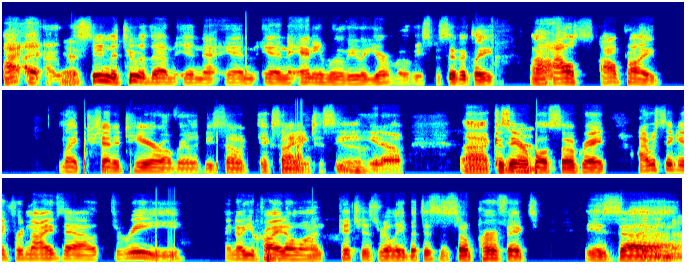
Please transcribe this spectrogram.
I, I, I Yeah. seeing the two of them in that in in any movie, but your movie specifically, uh, I'll I'll probably like shed a tear over it. It'd be so exciting to see, Yeah. you know, because they were both so great. I was thinking for Knives Out three. I know you probably don't want pitches really, but this is so perfect. Is uh, uh,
